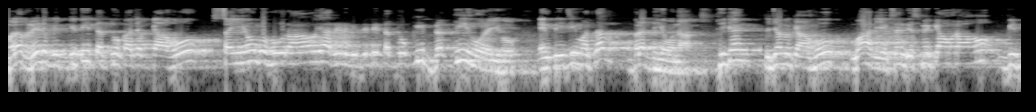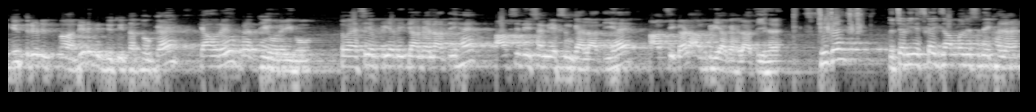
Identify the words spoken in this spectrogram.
मतलब ऋण विद्युतीय तत्वों का जब क्या हो, संयोग हो रहा हो या ऋण विद्युतीय तत्वों की वृद्धि हो रही हो। इंक्रीजिंग मतलब वृद्धि होना। ठीक है? तो जब क्या हो, वह रिएक्शन जिसमें क्या हो रहा हो, विद्युत ऋण ऋण विद्युतीय तत्वों के क्या हो रही हो, वृद्धि हो रही हो। तो ऐसी अभिक्रिया भी क्या कहलाती है? ऑक्सीडेशन रिएक्शन कहलाती है ऑक्सीकरण अभिक्रिया कहलाती है। ठीक है? तो चलिए इसका एग्ज़ाम्पल जैसे देखा जाए।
